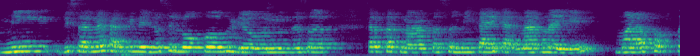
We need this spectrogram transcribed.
मी विसरण्यासारखे नाही जसे लोक व्हिडिओ बनवून जसं करतात ना तसं मी काही करणार नाही आहे मला फक्त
